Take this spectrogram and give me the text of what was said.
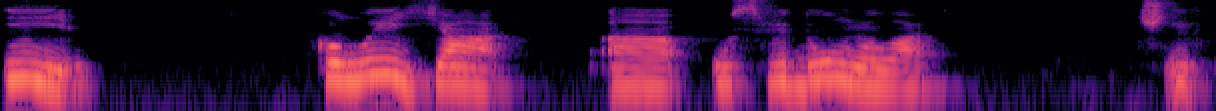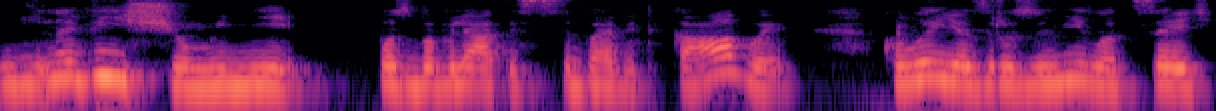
І коли я усвідомила, навіщо мені позбавляти себе від кави, коли я зрозуміла цей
